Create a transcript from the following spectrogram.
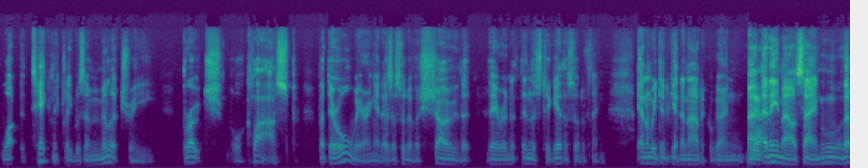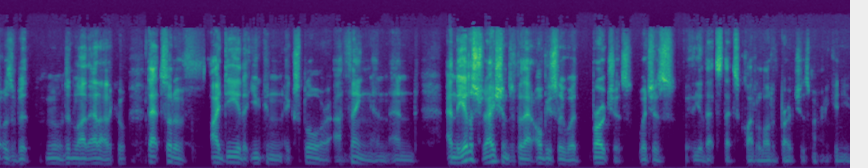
what technically was a military brooch or clasp but they're all wearing it as a sort of a show that they're in, in this together sort of thing. And we did get an article going, uh, yeah. an email saying, that was a bit, didn't like that article. That sort of idea that you can explore a thing and, and, and the illustrations for that obviously were brooches, which is, yeah, that's, that's quite a lot of brooches, Murray, can you?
